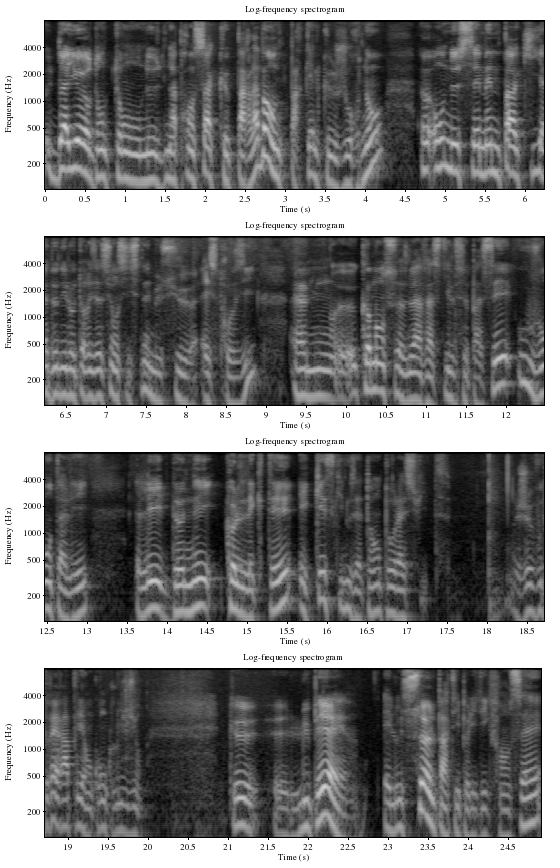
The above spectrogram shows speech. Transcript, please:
d'ailleurs dont on n'apprend ça que par la bande, par quelques journaux, euh, on ne sait même pas qui a donné l'autorisation, si ce n'est M. Estrosi. Euh, euh, comment cela va-t-il se passer? Où vont aller les données collectées? Et qu'est-ce qui nous attend pour la suite? Je voudrais rappeler en conclusion que l'UPR est le seul parti politique français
